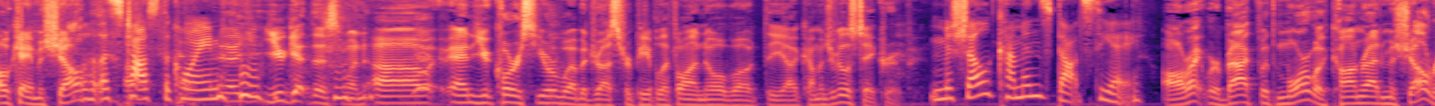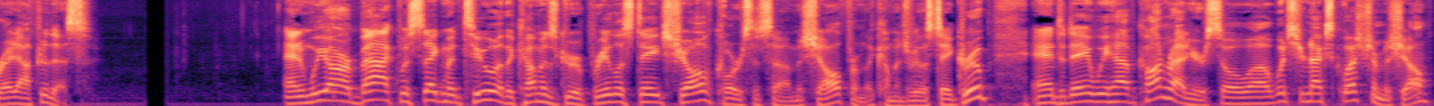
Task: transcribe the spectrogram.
Okay, Michele. Let's toss the coin. Uh, you get this one. Uh, and of course, your web address for people if they want to know about the uh, Cummins Real Estate Group. MicheleCummins.ca. All right, we're back with more with Conrad and Michelle right after this. And we are back with segment two of the Cummins Group Real Estate Show. Of course, it's uh, Michele from the Cummins Real Estate Group. And today we have Conrad here. So, uh, what's your next question, Michele?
